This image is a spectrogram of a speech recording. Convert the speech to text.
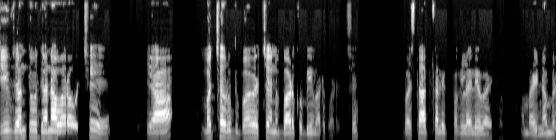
જીવજંતુ જનાવરો છે ત્યાં મચ્છર ઉદ્ભવે છે અને બાળકો બીમાર પડે છે. બસ તાત્કાલિક પગલાં લેવાય તો. અમારી નમ્ર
